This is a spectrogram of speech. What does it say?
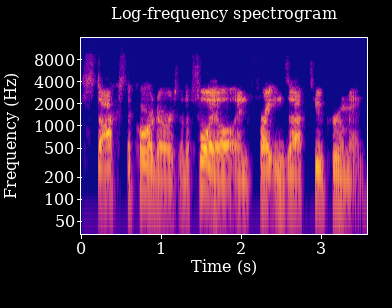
stalks the corridors with a foil and frightens off two crewmen.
